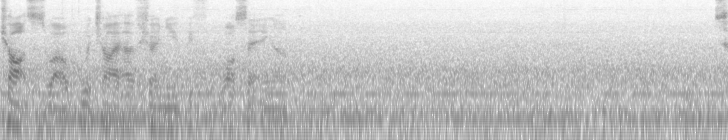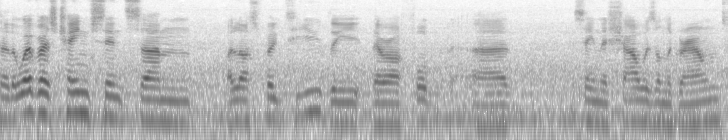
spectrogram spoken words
charts as well which I have shown you before while setting up so the weather has changed since um, I last spoke to you. The there are fog. Uh, saying there's showers on the ground.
